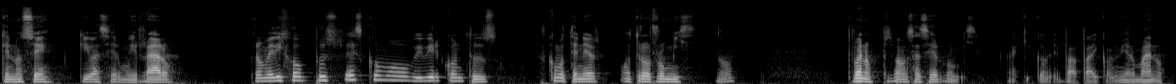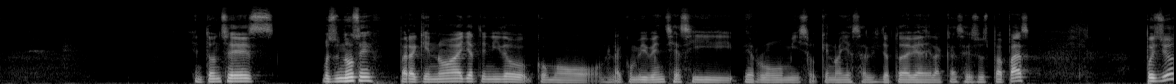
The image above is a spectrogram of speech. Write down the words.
que no sé, que iba a ser muy raro. Pero me dijo, pues es como vivir con tus, es como tener otros roomies, ¿no? Bueno, pues vamos a hacer roomies aquí con mi papá y con mi hermano. Entonces, pues no sé, para quien no haya tenido como la convivencia así de roomies o que no haya salido todavía de la casa de sus papás, pues yo,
